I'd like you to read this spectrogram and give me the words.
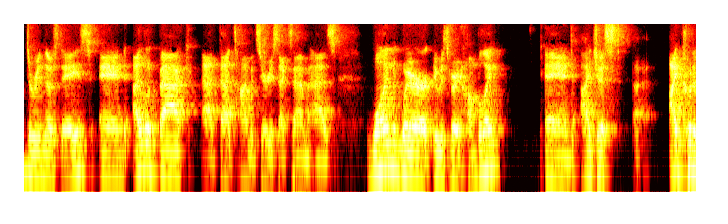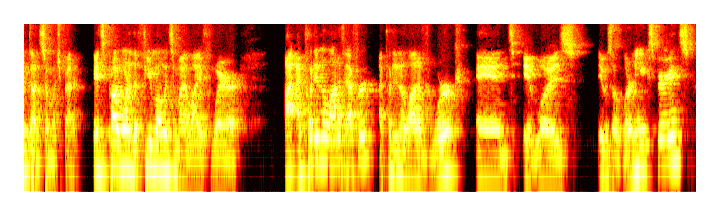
during those days. And I look back at that time at SiriusXM as one where it was very humbling. And I just, I could have done so much better. It's probably one of the few moments in my life where I, I put in a lot of effort, I put in a lot of work, and it was it was a learning experience.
